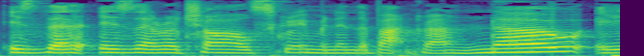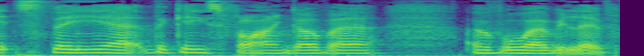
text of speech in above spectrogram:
is there is there a child screaming in the background? No, it's the uh, the geese flying over over where we live.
